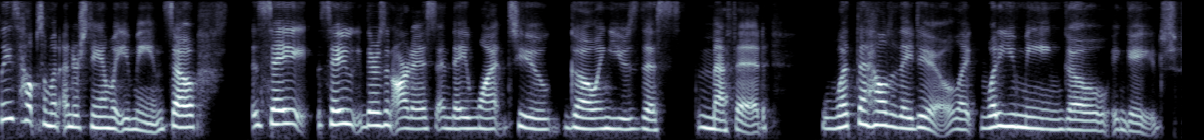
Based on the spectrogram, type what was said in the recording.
please help someone understand what you mean so say say there's an artist and they want to go and use this method what the hell do they do? Like what do you mean go engage?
